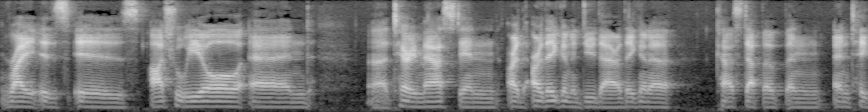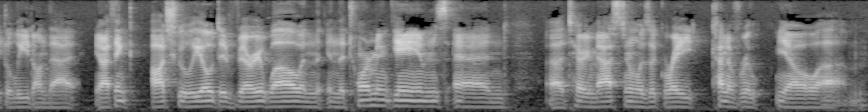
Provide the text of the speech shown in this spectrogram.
right? Is is Acuil and uh, Terry Maston are are they going to do that? Are they going to kind of step up and and take the lead on that? You know, I think Acuil did very well in the, in the tournament games, and uh, Terry Maston was a great kind of you know. Um,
